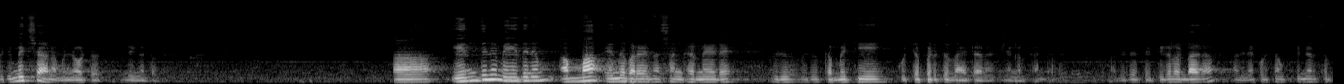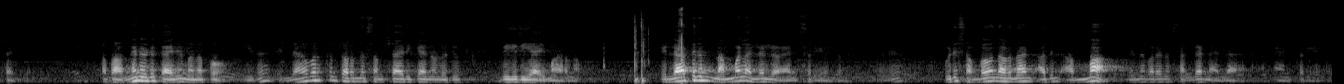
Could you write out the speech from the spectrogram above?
ഒരുമിച്ചാണ് മുന്നോട്ട് നീങ്ങേണ്ടത്. എന്തിനും ഏതിനും അമ്മ എന്ന് പറയുന്ന സംഘടനയുടെ ഒരു ഒരു കമ്മിറ്റിയെ കുറ്റപ്പെടുത്തുന്നതായിട്ടാണ് ഞങ്ങൾ കണ്ടത്. അതിൽ തെറ്റുകളുണ്ടാകാം അതിനെക്കുറിച്ച് നമുക്ക് പിന്നീട് സംസാരിക്കാം. അപ്പൊ അങ്ങനെ ഒരു കാര്യം വന്നപ്പോൾ ഇത് എല്ലാവർക്കും തുറന്ന് സംസാരിക്കാനുള്ളൊരു വേദിയായി മാറണം. എല്ലാത്തിനും നമ്മളല്ലല്ലോ ആൻസർ ചെയ്യേണ്ടത്. ഒരു സംഭവം നടന്നാൽ അതിൽ അമ്മ എന്ന് പറയുന്ന സംഘടന അല്ല ആൻസർ ചെയ്യേണ്ടത്.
